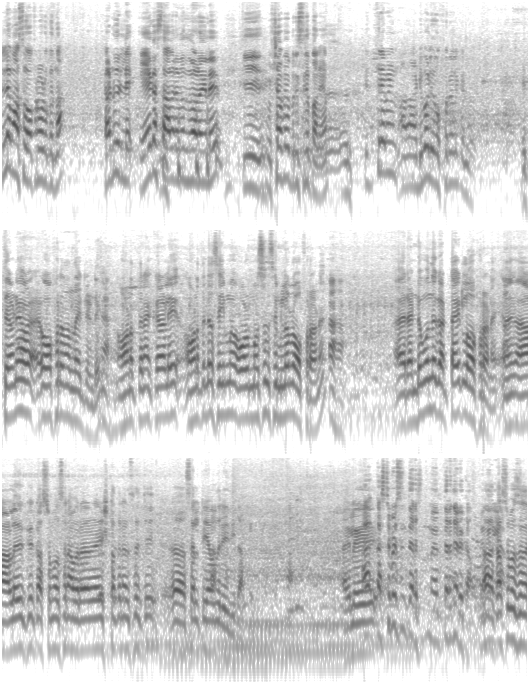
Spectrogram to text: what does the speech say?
എല്ലാ മാസവും ഓഫർ കൊടുക്കുന്ന കണ്ണൂരിലെ ഏക സ്ഥാപനം എന്ന് വേണമെങ്കിൽ ഈ ഉഷ ഫാബ്രിക്സിന് പറയാം. ഇത്രയും അടിപൊളി ഓഫറുകളൊക്കെ ഉണ്ട്. ഇത്തവണ ഓഫർ നന്നായിട്ടുണ്ട്. ഓണത്തിനേക്കാൾ ഓണത്തിന്റെ സെയിം ഓൾമോസ്റ്റ് സിമിലർ ഓഫറാണ് രണ്ട് മൂന്ന് കട്ടായിട്ടുള്ള ഓഫറാണ് ആൾക്ക് കസ്റ്റമേഴ്സിന് അവരുടെ ഇഷ്ടത്തിനനുസരിച്ച് സെലക്ട് ചെയ്യാവുന്ന രീതിയിലാണ്. അതിൽ കസ്റ്റമേഴ്സിന് തിരഞ്ഞെടുക്കാം. കസ്റ്റമേഴ്സിന്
